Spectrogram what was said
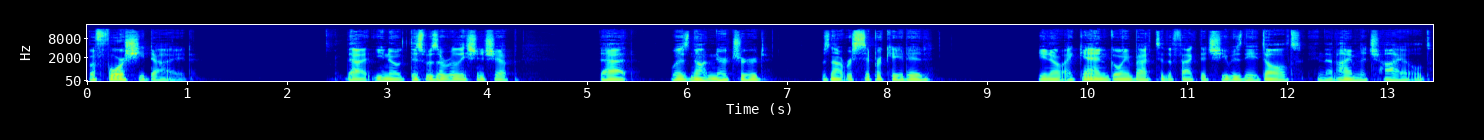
before she died. That, you know, this was a relationship that was not nurtured, was not reciprocated. You know, again, going back to the fact that she was the adult and that I'm the child,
